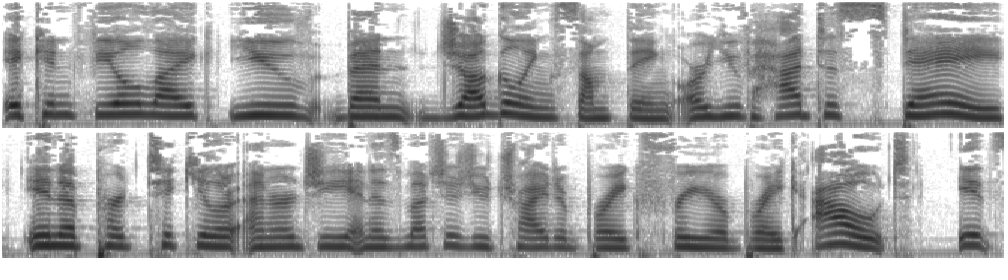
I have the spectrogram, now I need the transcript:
It can feel like you've been juggling something or you've had to stay in a particular energy. And as much as you try to break free or break out, it's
